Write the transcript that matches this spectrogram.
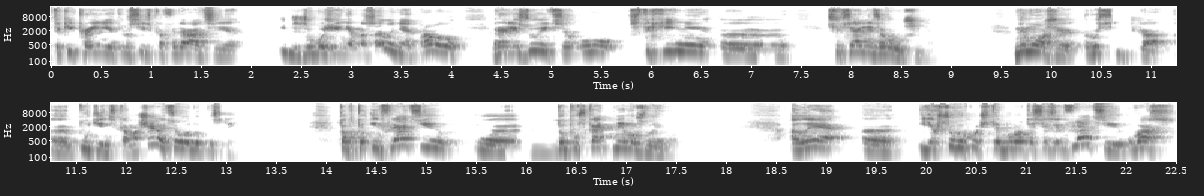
в такій країні, як Російська Федерація, із зубожінням населення, як правило, реалізується у стихійні е, соціальні заворушення. Не може російська е, путінська машина цього допустити. Тобто інфляцію е, допускати неможливо. Але е, якщо ви хочете боротися з інфляцією, у вас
